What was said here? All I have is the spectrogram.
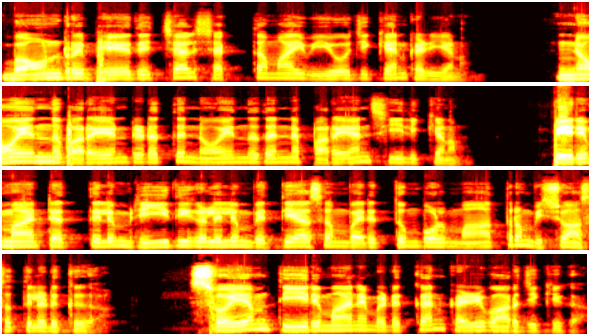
ബൗണ്ടറി ഭേദിച്ചാൽ ശക്തമായി വിയോജിക്കാൻ കഴിയണം. നോ എന്ന് പറയേണ്ടിടത്ത് നോ എന്ന് തന്നെ പറയാൻ ശീലിക്കണം. പെരുമാറ്റത്തിലും രീതികളിലും വ്യത്യാസം വരുത്തുമ്പോൾ മാത്രം വിശ്വാസത്തിലെടുക്കുക. സ്വയം തീരുമാനമെടുക്കാൻ കഴിവാർജിക്കുക.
